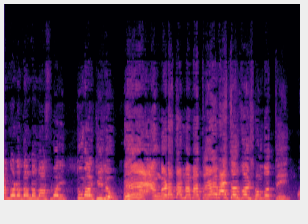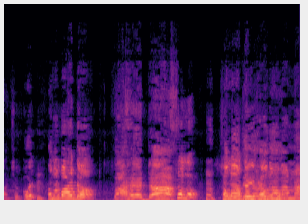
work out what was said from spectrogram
আঙ্গরটা দাম না মাছ মারি। তোমার কিলো হ্যাঁ আঙ্গড়া তার নামা তো এ ভাই তোর কই সম্পত্তি? কই? আমার বাহেরটা। বাহেডা। চলো। চলো তাই খেয়াল দেবো। আমার না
